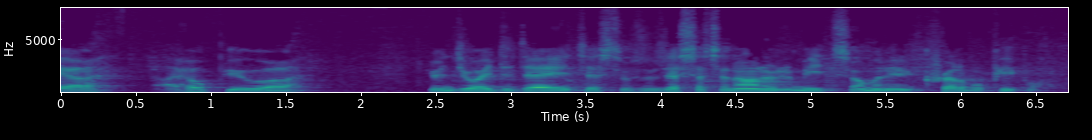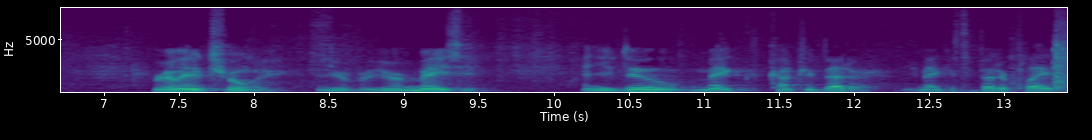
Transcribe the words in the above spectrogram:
Uh, I hope you, uh, you enjoyed today. It just it was just such an honor to meet so many incredible people, really and truly. You're, you're amazing, and you do make the country better. You make it a better place.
